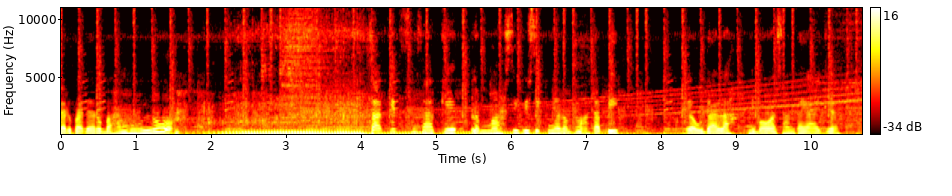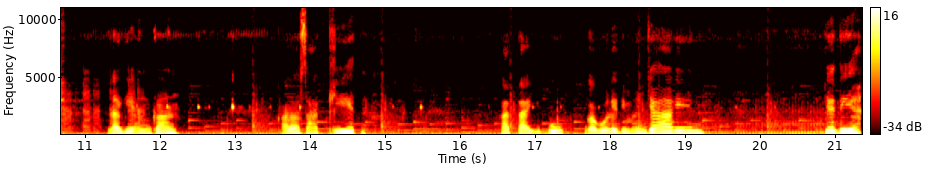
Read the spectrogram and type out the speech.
daripada rebahan mulu. Sakit sih sakit. Lemah sih fisiknya lemah tapi ya udahlah dibawa santai aja. Lagian kan kalau sakit kata ibu nggak boleh dimanjain. Jadi ya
